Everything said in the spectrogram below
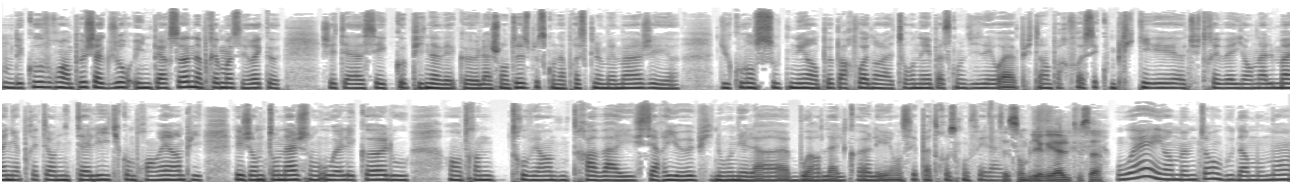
on découvre un peu chaque jour une personne. Après, moi, c'est vrai que j'étais assez copine avec euh, la chanteuse parce qu'on a presque le même âge et euh, du coup, on se soutenait un peu parfois dans la tournée parce qu'on disait ouais, putain, parfois c'est compliqué. euh, Tu te réveilles en Allemagne, après t'es en Italie, tu comprends rien, puis les gens de ton âge sont ou à l'école ou en train de trouver un travail sérieux, puis nous on est là à boire de l'alcool et on sait pas trop ce qu'on fait là. Ça semble irréel tout ça. Ouais, et en même temps, au bout d'un moment,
